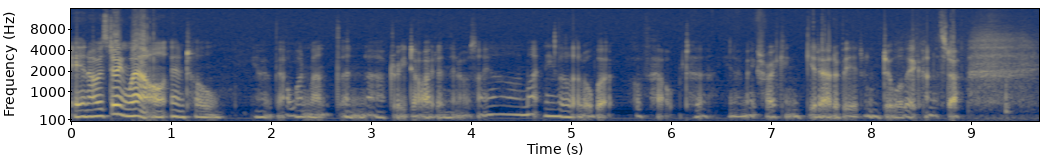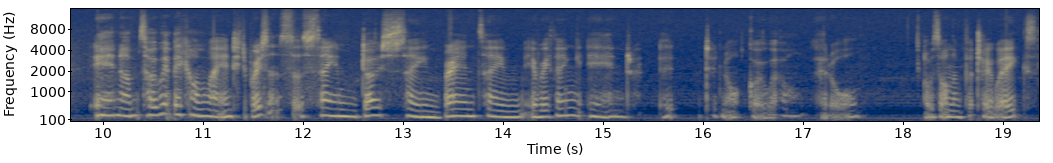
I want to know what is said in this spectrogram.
and I was doing well until you know about one month, and after he died, and then I was like, oh, I might need a little bit of help to you know make sure I can get out of bed and do all that kind of stuff. And um, so I went back on my antidepressants, the same dose, same brand, same everything, and it did not go well at all. I was on them for two weeks,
